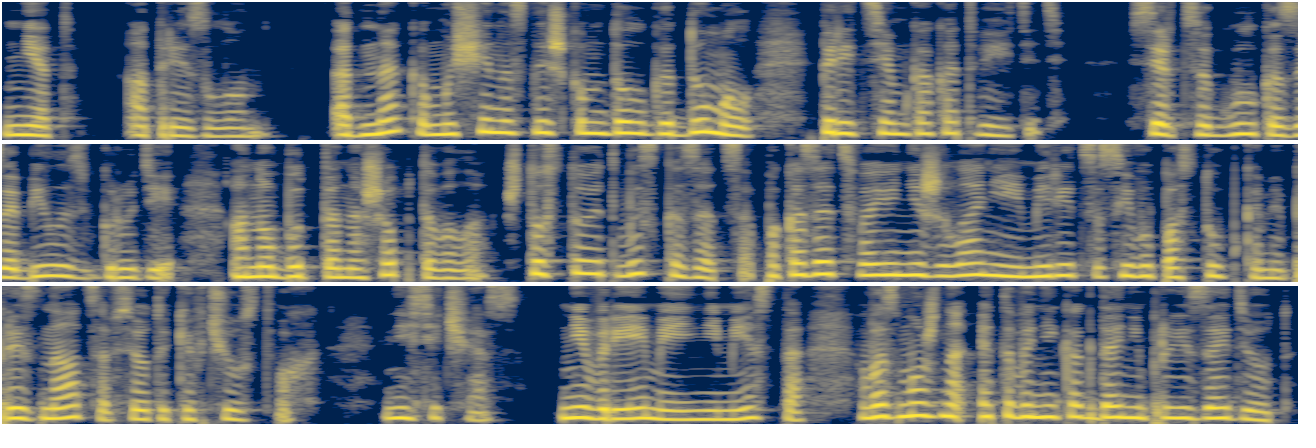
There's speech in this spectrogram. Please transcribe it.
«Нет», — отрезал он. Однако мужчина слишком долго думал перед тем, как ответить. Сердце гулко забилось в груди, оно будто нашептывало, что стоит высказаться, показать свое нежелание мириться с его поступками, признаться все-таки в чувствах. Не сейчас. Ни время и ни место, возможно, этого никогда не произойдет,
